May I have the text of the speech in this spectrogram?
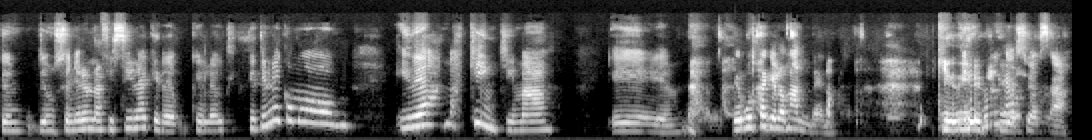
de, un, señor en una oficina que, le, que, le, que, tiene como ideas más kinky, más... Eh, le gusta que lo manden. Qué bien. Es muy graciosa.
